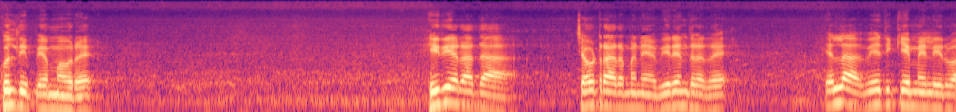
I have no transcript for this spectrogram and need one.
ಕುಲ್ದೀಪ್ ಎಂ ಅವರೇ ಹಿರಿಯರಾದ ಚೌಟ್ರ ಅರಮನೆಯ ವೀರೇಂದ್ರರೇ, ಎಲ್ಲ ವೇದಿಕೆಯ ಮೇಲಿರುವ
